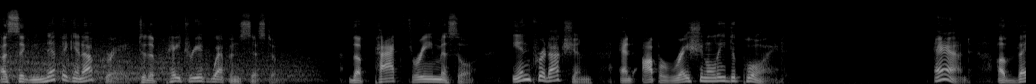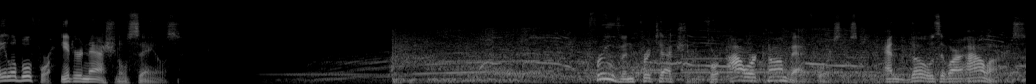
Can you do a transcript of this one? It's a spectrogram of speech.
a significant upgrade to the Patriot weapons system. The PAC 3 missile, in production and operationally deployed. And available for international sales. proven protection for our combat forces and those of our allies.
